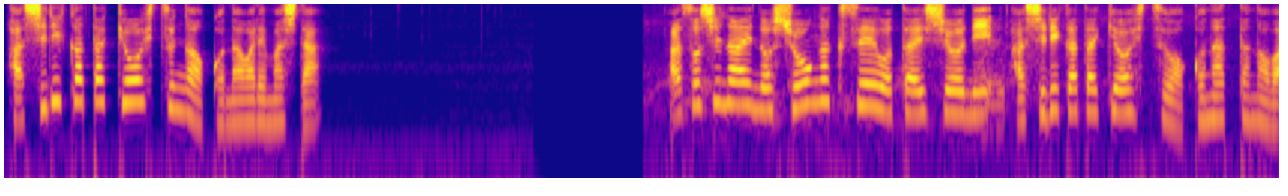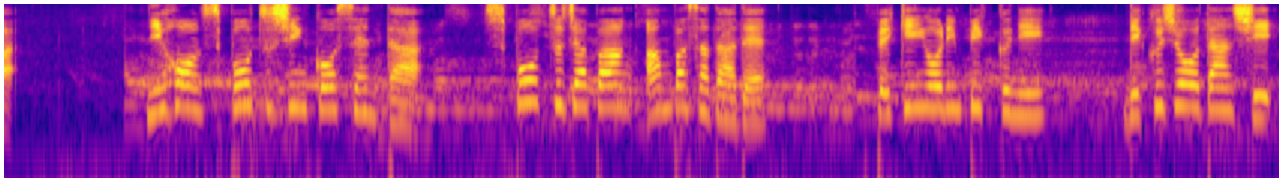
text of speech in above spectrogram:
走り方教室が行われました。阿蘇市内の小学生を対象に走り方教室を行ったのは、日本スポーツ振興センター、スポーツジャパンアンバサダーで、北京オリンピックに陸上男子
